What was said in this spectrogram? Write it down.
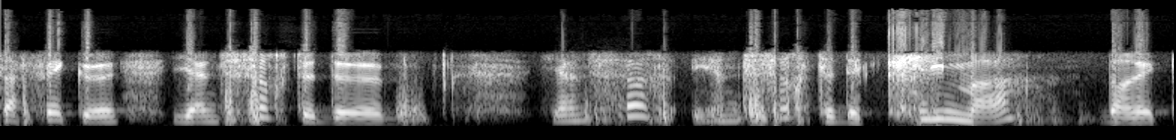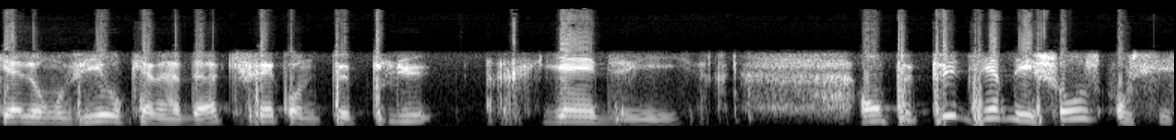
ça fait que il y a une sorte de il y a une sorte il y a une sorte de climat dans lequel on vit au Canada qui fait qu'on ne peut plus rien dire. On peut plus dire des choses aussi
